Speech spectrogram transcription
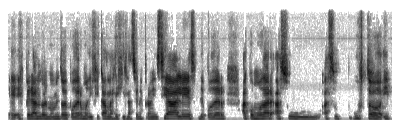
eh, esperando el momento de poder modificar las legislaciones provinciales, de poder acomodar a su, a su gusto y,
